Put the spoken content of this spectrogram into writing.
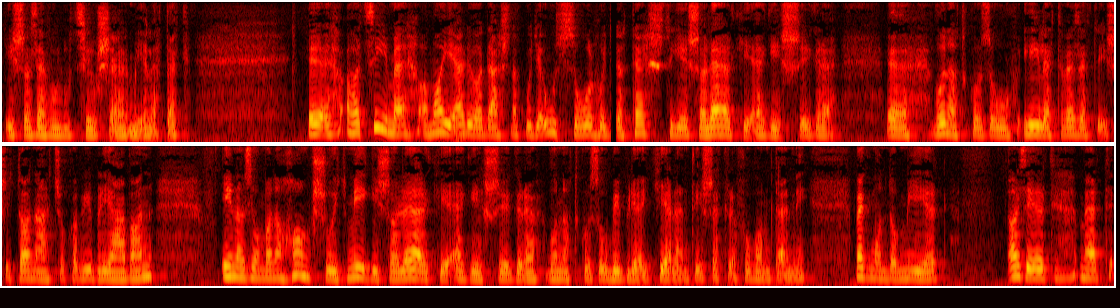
és az evolúciós elméletek. A címe a mai előadásnak ugye úgy szól, hogy a testi és a lelki egészségre vonatkozó életvezetési tanácsok a Bibliában, én azonban a hangsúlyt mégis a lelki egészségre vonatkozó bibliai kijelentésekre fogom tenni. Megmondom miért. Azért, mert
